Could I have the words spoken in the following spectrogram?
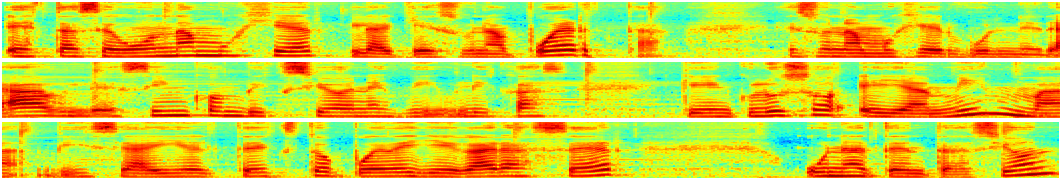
esta segunda mujer, la que es una puerta, es una mujer vulnerable, sin convicciones bíblicas, que incluso ella misma, dice ahí el texto, puede llegar a ser una tentación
